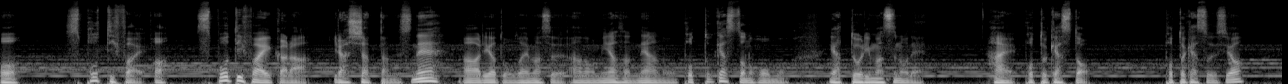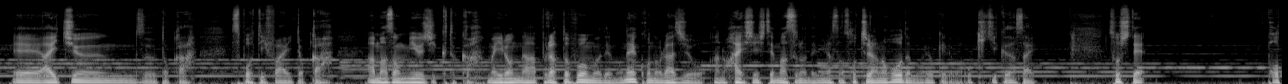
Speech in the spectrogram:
あ、Spotify、あ、Spotify からいらっしゃったんですね。あありがとうございます。あの、皆さんね、あの、ポッドキャストの方もやっておりますので、はい、ポッドキャスト、ポッドキャストですよ。えー iTunes とか Spotify とか Amazon Music とか、まあ、いろんなプラットフォームでもね、このラジオあの配信してますので、皆さんそちらの方でもよければお聞きください。そして、ポッ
